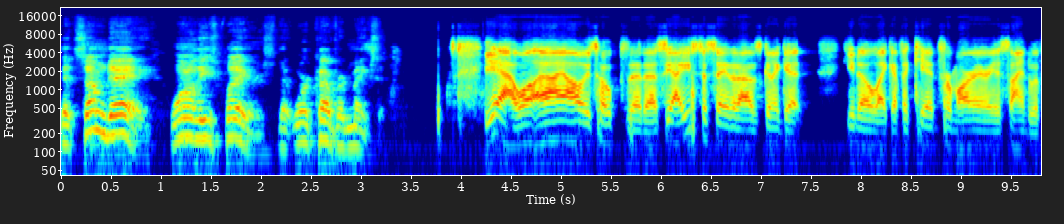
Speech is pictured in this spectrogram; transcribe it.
that someday one of these players that we're covering makes it. Yeah, well, I always hoped that. Uh, see, I used to say that I was going to get, you know, like if a kid from our area signed with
